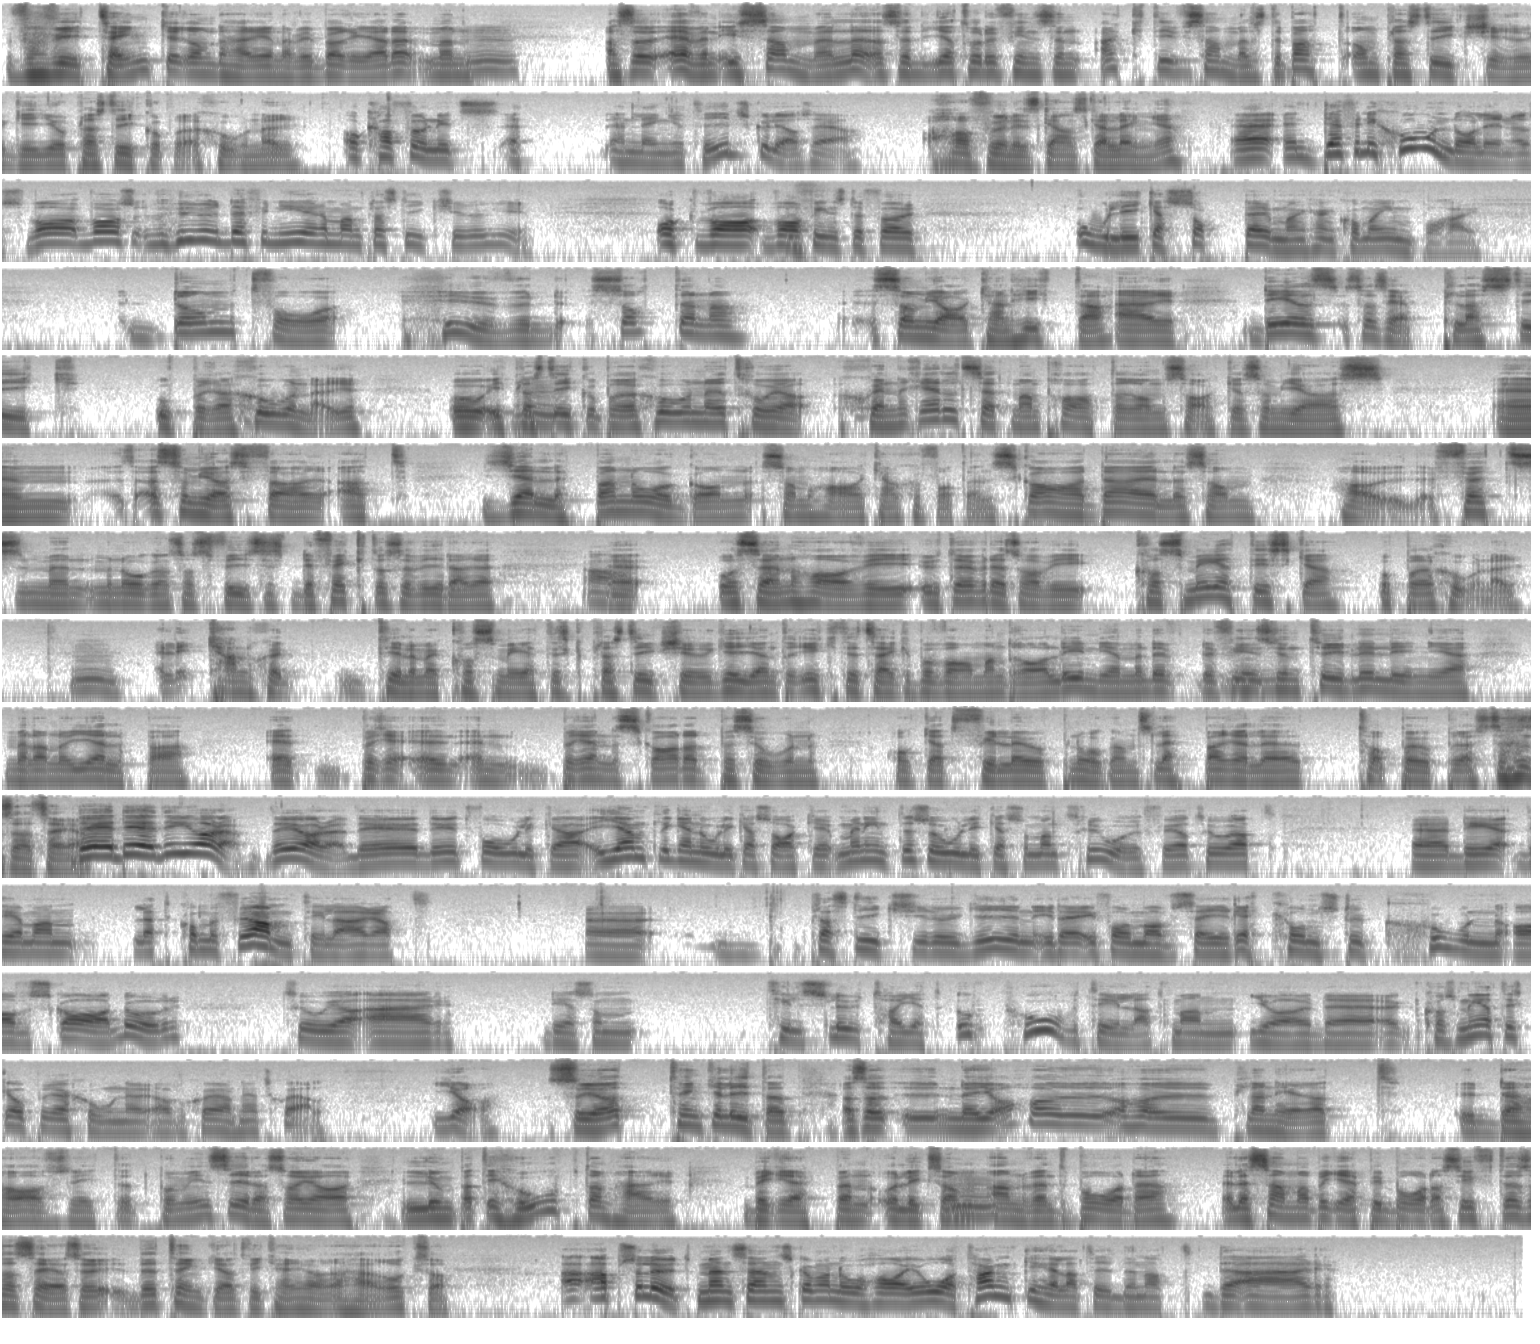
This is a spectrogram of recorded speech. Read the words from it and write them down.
vad vi tänker om det här innan vi började, men mm. alltså även i samhället, alltså jag tror det finns en aktiv samhällsdebatt om plastikkirurgi och plastikoperationer. Och har funnits ett, en längre tid skulle jag säga. Har funnits ganska länge. Eh, en definition då Linus, vad, vad, hur definierar man plastikkirurgi? Och vad, vad finns det för olika sorter man kan komma in på här? De två huvudsorterna som jag kan hitta är dels så att säga plastikoperationer. Och i plastikoperationer tror jag generellt sett man pratar om saker som görs ehm, som görs för att hjälpa någon som har kanske fått en skada eller som har fötts med, med någon sorts fysisk defekt och så vidare. Ja. Eh, Och sen har vi, utöver det så har vi kosmetiska operationer. Mm. Eller kanske till och med kosmetisk plastikkirurgi. Jag är inte riktigt säker på var man drar linjen. Men det, det finns Mm. ju en tydlig linje mellan att hjälpa ett en, en brännskadad person och att fylla upp någons läppar eller toppa upp brösten så att säga. Det, det, det gör det, det gör det. Det, det är två olika, egentligen olika saker, men inte så olika som man tror. För jag tror att eh, det, det man lätt kommer fram till är att eh, plastikkirurgin i, det, i form av, säg, rekonstruktion av skador, tror jag är det som till slut har gett upphov till att man gör det, kosmetiska operationer av skönhetsskäl. Ja, så jag tänker lite att, alltså när jag har, har planerat det här avsnittet på min sida så har jag lumpat ihop de här begreppen och liksom Mm. använt båda, eller samma begrepp i båda syften så att säga. Så det tänker jag att vi kan göra här också. Absolut, men sen ska man nog ha i åtanke hela tiden att det är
